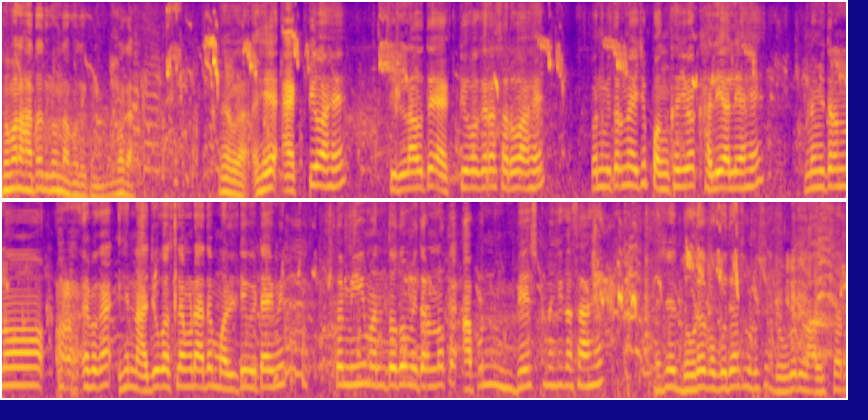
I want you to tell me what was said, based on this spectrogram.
तुम्हाला हातात घेऊन दाखवतो इकडून बघा. हे बघा हे ॲक्टिव्ह आहे. पिल्ला होते ॲक्टिव्ह वगैरे सर्व आहे. पण मित्रांनो याचे पंख जेव्हा खाली आले आहे आणि मित्रांनो हे बघा हे नाजूक असल्यामुळे आता मल्टीविटॅमिन तर मी म्हणतो तो मित्रांनो की आपण बेस्ट म्हणजे कसं आहे याचे डोळे बघू द्या थोडेसे डोळे लालसर.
